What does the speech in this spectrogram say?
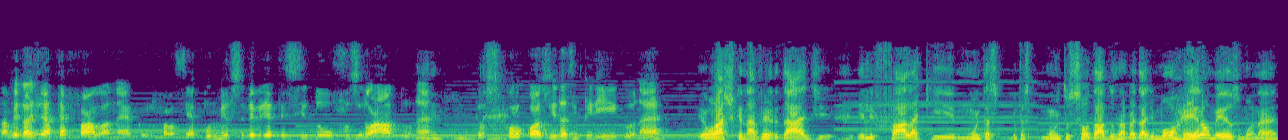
na verdade ele até fala, né? Ele fala assim, é por mim você deveria ter sido fuzilado, né? Uhum. Porque você colocou as vidas em perigo, né? eu acho que na verdade ele fala que muitas, muitas, muitos soldados na verdade morreram mesmo, né?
